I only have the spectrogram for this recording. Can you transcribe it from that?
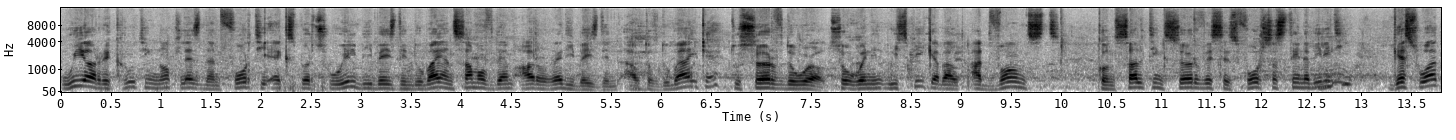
we are recruiting not less than 40 experts who will be based in Dubai, and some of them are already based in, out of Dubai Okay. to serve the world. So when we speak about advanced consulting services for sustainability, mm-hmm. guess what?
